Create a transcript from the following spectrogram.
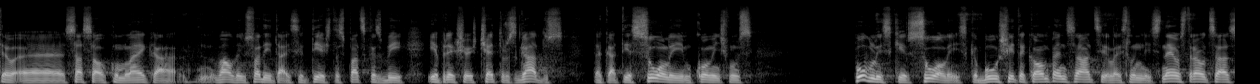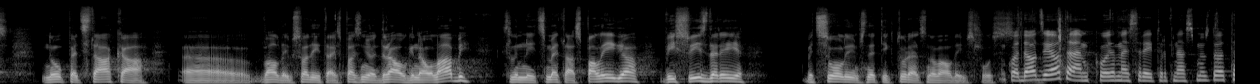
te, uh, sasaukuma laikā. Valdības vadītājs ir tieši tas pats, kas bija iepriekšējos četrus gadus. Tā kā tie solījumi, ko viņš mums publiski ir solījis, ka būs šī kompensācija, lai slimnīca neuztraucās, nu, pēc tā kā uh, valdības vadītājs paziņoja, draugi nav labi, slimnīca metās palīgā, visu izdarīja, bet solījums netika turēts no valdības puses. Ko daudz jautājumu, ko mēs arī turpināsim uzdot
